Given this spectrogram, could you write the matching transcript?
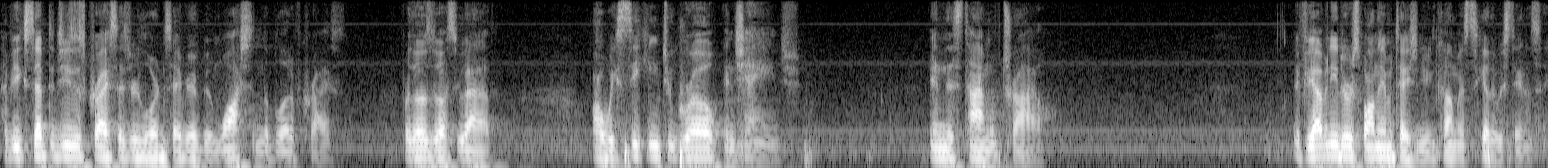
Have you accepted Jesus Christ as your Lord and Savior? Have been washed in the blood of Christ? For those of us who have, are we seeking to grow and change in this time of trial? If you have a need to respond to the invitation, you can come as together we stand and sing.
